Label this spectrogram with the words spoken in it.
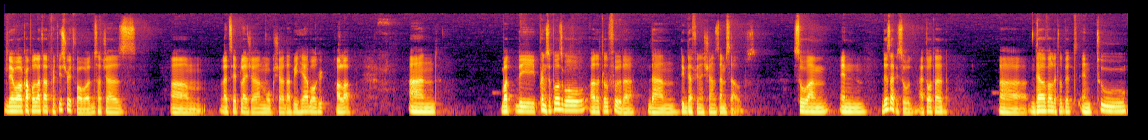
there were a couple that are pretty straightforward, such as, um, let's say, pleasure and moksha that we hear about a lot, and but the principles go a little further than the definitions themselves. So, um, in this episode, I thought I'd uh, delve a little bit into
